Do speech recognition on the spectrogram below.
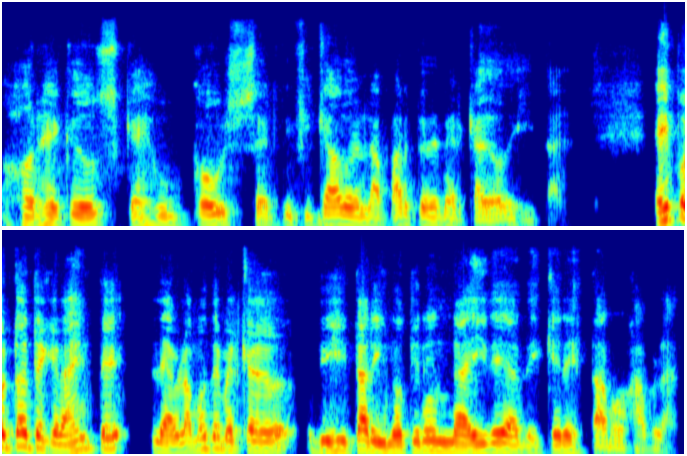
Jorge Cruz, que es un coach certificado en la parte de mercado digital. Es importante que la gente le hablamos de mercado digital y no tienen una idea de qué le estamos hablando.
